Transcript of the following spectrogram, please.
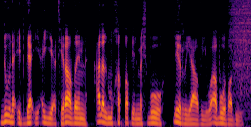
دون إبداء أي اعتراض على المخطط المشبوه للرياض وأبو ظبي.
